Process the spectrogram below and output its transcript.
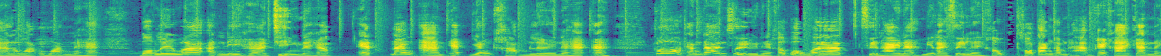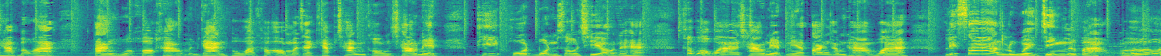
าๆระหว่างวันนะฮะบอกเลยว่าอันนี้ฮาจริงนะครับแอดนั่งอ่านแอดยังขำเลยนะฮะอะ ก็ทางด้านสื่อเนี่ยเขาบอกว่าสื่อไทยนะ มีหลายสื่อเลยเขาเขาตั้งคำถามคล้าย ๆ กันนะครับแบบว่าตั้งหัวข้อข่าวเหมือนกัน เพราะว่าเขาเอามาจากแคปชั่นของชาวเน็ตที่โพสต์บนโซเชียลนะฮะเขาบอกว่าชาวเน็ตเนี่ยตั้งคำถามว่าลิซ่ารวยจริงหรือเปล่า เออ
